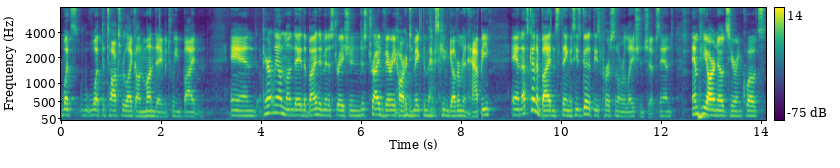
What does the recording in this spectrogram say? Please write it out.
what's what the talks were like on Monday between Biden. And apparently on Monday, the Biden administration just tried very hard to make the Mexican government happy. And that's kind of Biden's thing is he's good at these personal relationships. And NPR notes here in quotes,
